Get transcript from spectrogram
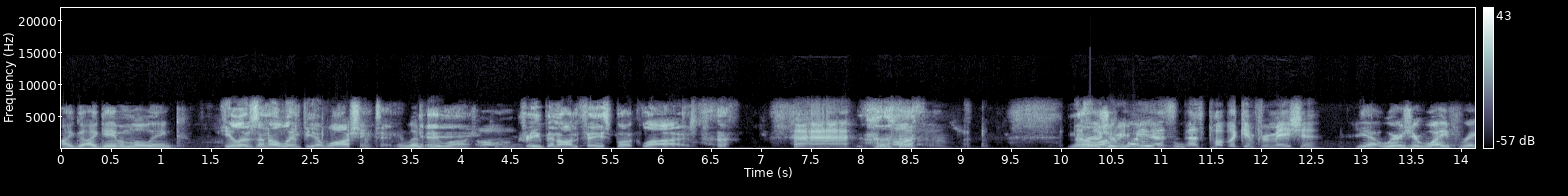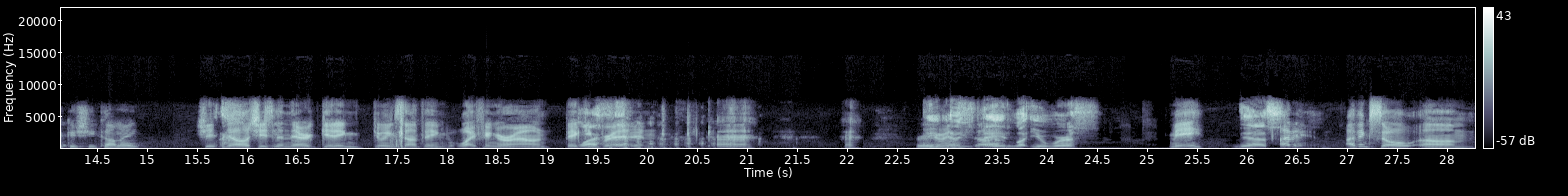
I, g- I gave him the link. He lives in Olympia, Washington. Olympia, Yay. Washington. Oh, yeah. Creeping on Facebook Live. awesome. no, Where's I- your wife- That's that's public information. Yeah. Where's your wife, Rick? Is she coming? She's no, she's in there getting doing something, wifing around, baking What? bread, and are Very you getting paid what you're worth? me. Yes. I think I think so. Um,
